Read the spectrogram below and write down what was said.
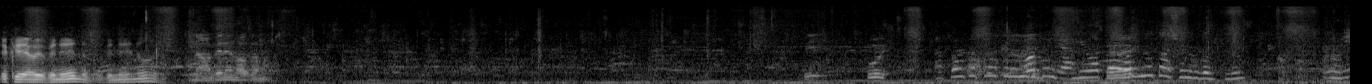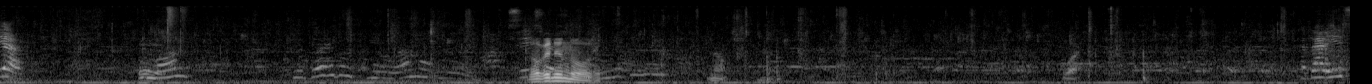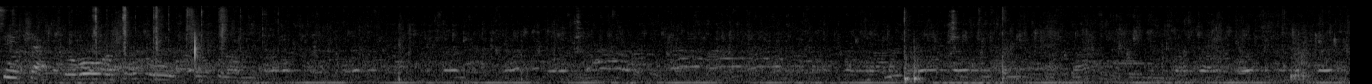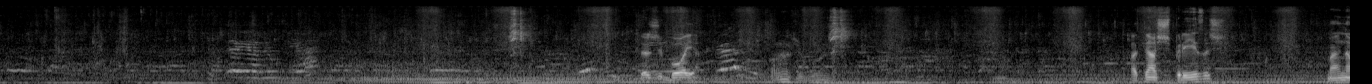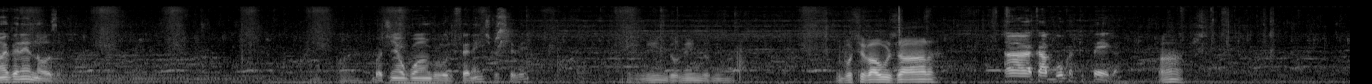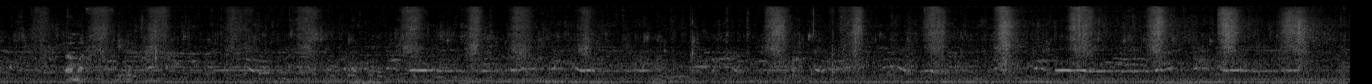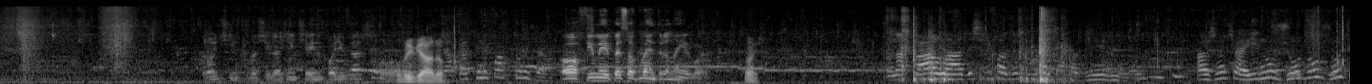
E que é veneno? Venenoso? Não, venenosa não. Foi. A porta tá procurando o banquinho, até hoje não tá achando o banquinho. Bia, mano, me deu o banquinho lá no... Não venenoso. Não. Uai. Cadê aí, Cíntia? Da jiboia. Ah, bom. Ela tem as presas, mas não é venenosa. Bota em algum ângulo diferente pra você ver. Lindo, lindo, lindo. E você vai usar... Ah, a boca que pega. Ah, Tá, Prontinho, vai chegar gente aí, não pode ver. obrigado. Já tá aqui no portão já. Ó, filma aí o pessoal que vai entrando aí agora. Vai. Ana Paula, deixa eu fazer o que você tá fazendo, irmão. A gente aí não junta, não junta.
